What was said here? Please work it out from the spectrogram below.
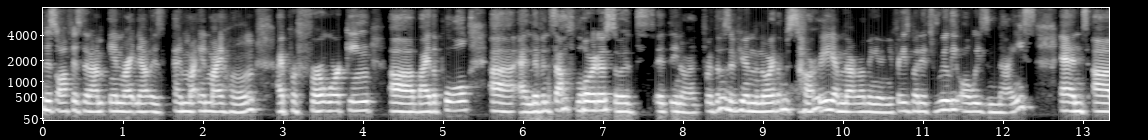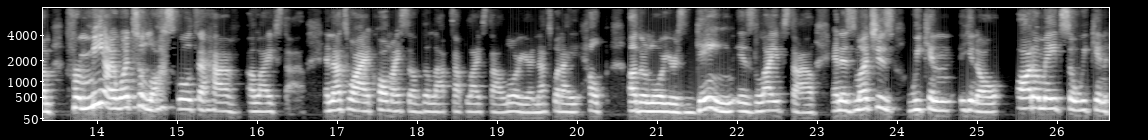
this office that I'm in right now is in my in my home. I prefer working uh, by the pool. Uh, I live in South Florida, so it's it, you know for those of you in the north, I'm sorry, I'm not rubbing it in your face, but it's really always nice. And um, for me, I went to law school to have a lifestyle, and that's why I call myself the laptop lifestyle lawyer, and that's what I help other lawyers gain is lifestyle. And as much as we can, you know automate so we can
